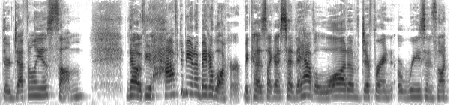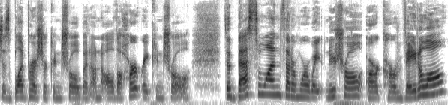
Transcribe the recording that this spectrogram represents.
there definitely is some. Now, if you have to be on a beta blocker, because like I said, they have a lot of different reasons, not just blood pressure control, but on all the heart rate control. The best ones that are more weight neutral are carvedilol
